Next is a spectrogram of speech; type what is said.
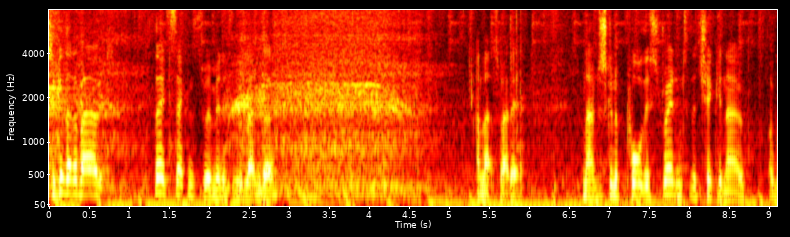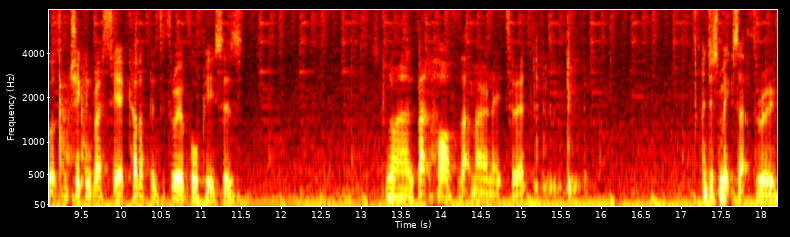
So give that about 30 seconds to a minute in the blender. And that's about it. Now I'm just going to pour this straight into the chicken now. I've got some chicken breasts here cut up into three or four pieces. Just going to add about half of that marinade to it. And just mix that through.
